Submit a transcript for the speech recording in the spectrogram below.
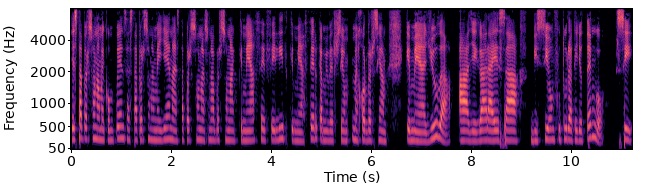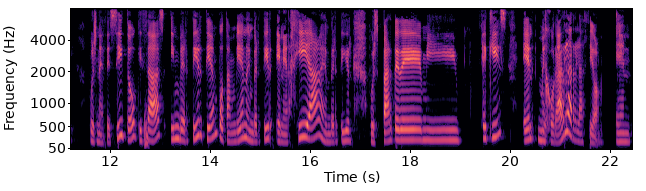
Esta persona me compensa, esta persona me llena, esta persona es una persona que me hace feliz, que me acerca a mi versión, mejor versión, que me ayuda a llegar a esa visión futura que yo tengo. Sí, pues necesito quizás invertir tiempo también o invertir energía, invertir pues parte de mi X en mejorar la relación, en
